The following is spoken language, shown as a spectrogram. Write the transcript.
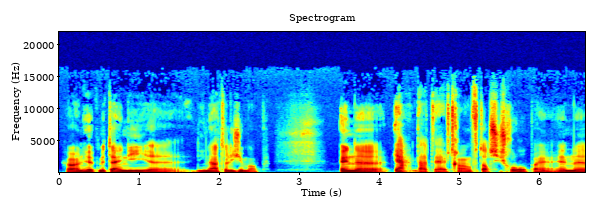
Gewoon hup, meteen die, die natalizumab. En ja, dat heeft gewoon fantastisch geholpen. En uh,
